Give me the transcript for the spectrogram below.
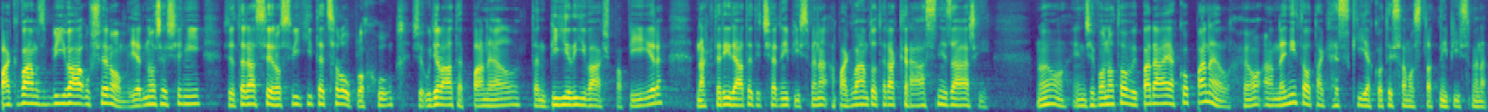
pak vám zbývá už jenom jedno řešení, že teda si rozsvítíte celou plochu, že uděláte panel, ten bílý váš papír, na který dáte ty černé písmena a pak vám to teda krásně září. No jo, jenže ono to vypadá jako panel jo, a není to tak hezký jako ty samostatné písmena.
